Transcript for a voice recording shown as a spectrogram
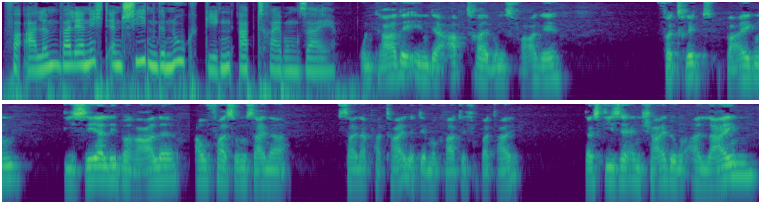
Vor allem, weil er nicht entschieden genug gegen Abtreibung sei. Und gerade in der Abtreibungsfrage vertritt Biden die sehr liberale Auffassung seiner, seiner Partei, der Demokratischen Partei, dass diese Entscheidung allein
